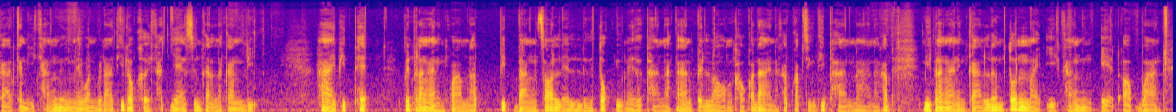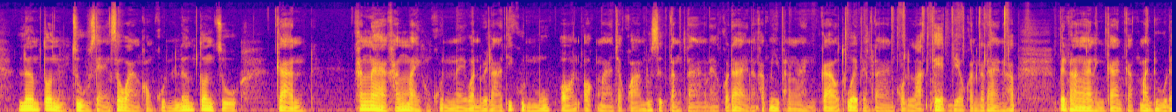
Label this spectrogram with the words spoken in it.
กาสกันอีกครั้งหนึ่งในวันเวลาที่เราเคยขัดแย้งซึ่งกันและกันดิไฮพิเทเป็นพลังงานแห่งความลับปิดบังซ่อนเลนหรือตกอยู่ในสถานการณ์เป็นรองเขาก็ได้นะครับ กับสิ่งที่ผ่านมานะครับ มีพลังงานแห่งการเริ่มต้นใหม่อีกครั้งหนึ่งเอ็ดออฟวานเริ่มต้นสู่แสงสว่างของคุณเริ่มต้นสู่การ ข้างหน้าครั้งใหม่ของคุณในวันเวลาที่คุณ move on ออกมาจากความรู้สึกต่างๆ แล้วก็ได้นะครับ มีพลังงานก้าวถ้วยเป็นพลังงานคนรักเพศเดียวกันก็ได้นะครับ เป็นพลังงานแห่งการกลับมาดูแล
